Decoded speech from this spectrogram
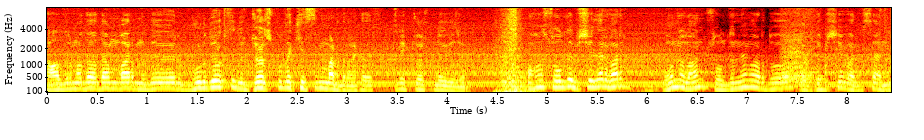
kaldırmada adam var mıdır? Burada yoksa da George Pool'da kesin vardır arkadaş. Direkt George Pool'a gideceğim. Aha solda bir şeyler var. O ne lan? Solda ne vardı o? Orada bir şey var. Bir saniye.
